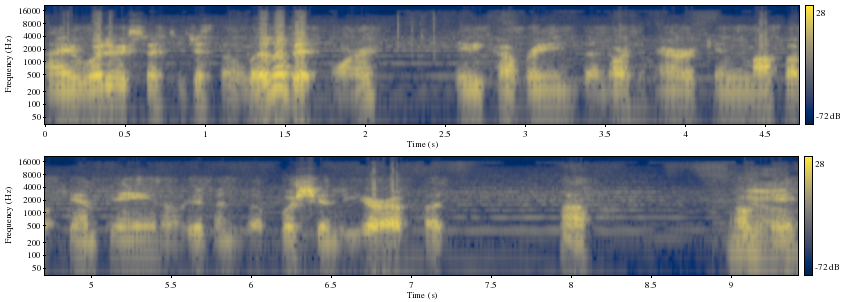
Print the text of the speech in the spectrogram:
I would have expected just a little bit more. Maybe covering the North American mop-up campaign, or even the push into Europe. But huh? okay, Yeah.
